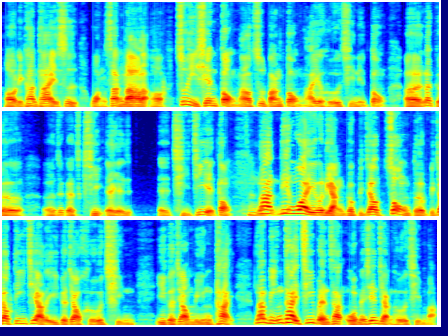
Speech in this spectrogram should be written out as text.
哦，你看它也是往上拉了哦。智毅先动，然后智邦动，还有合勤也动，呃那个呃这个企呃。呃，起基也动，那另外有两个比较重的、比较低价的，一个叫和勤，一个叫明泰。那明泰基本上，我们先讲和勤吧。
